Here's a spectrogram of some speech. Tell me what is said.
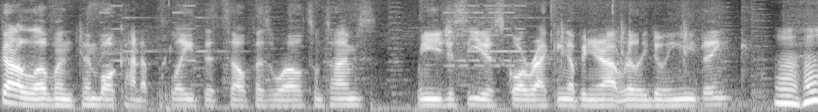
Just gotta love when pinball kind of plays itself as well. Sometimes when you just see your score racking up and you're not really doing anything. Mm-hmm.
